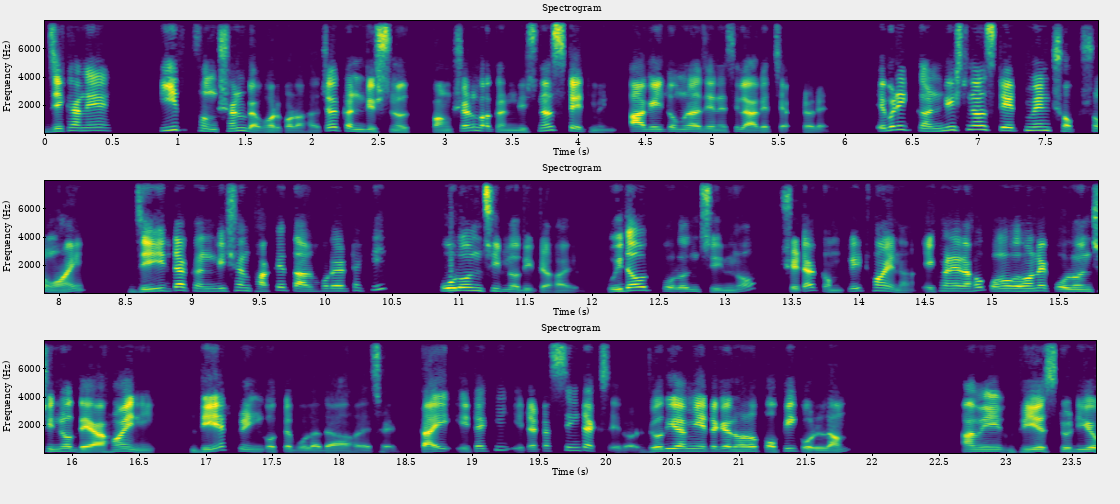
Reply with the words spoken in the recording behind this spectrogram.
যেখানে ইফ ফাংশন ব্যবহার করা হয়েছে কন্ডিশনাল ফাংশন বা কন্ডিশনাল স্টেটমেন্ট আগেই তোমরা জেনেছিলে আগের চ্যাপ্টারে এবার এই কন্ডিশনাল স্টেটমেন্ট সবসময় যেইটা কন্ডিশন থাকে, তারপরে একটা কি? কোলন চিহ্ন দিতে হয়। উইদাউট কোলন চিহ্ন সেটা কমপ্লিট হয় না। এখানে দেখো কোনো ধরনের কোলন চিহ্ন দেওয়া হয়নি। দিয়ে প্রিন্ট করতে বলে দেওয়া হয়েছে। তাই এটা কি? এটা একটা সিনট্যাক্স এরর যদি আমি এটাকে ধরো কপি করলাম, আমি ভিএস স্টুডিও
